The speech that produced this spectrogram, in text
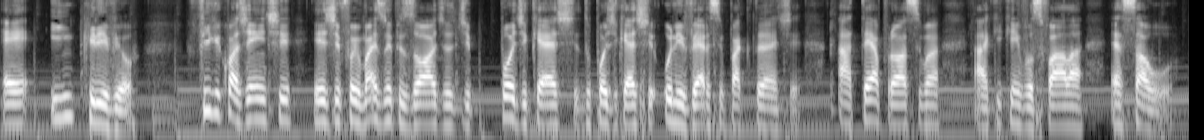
É incrível. Fique com a gente. Este foi mais um episódio de podcast do podcast Universo Impactante. Até a próxima. Aqui quem vos fala é Saul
